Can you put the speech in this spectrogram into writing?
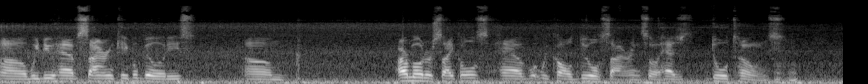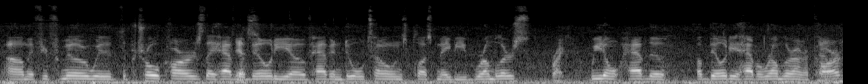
uh, we do have siren capabilities. Um, our motorcycles have what we call dual sirens, so it has dual tones. Um, if you're familiar with the patrol cars, they have Yes. the ability of having dual tones plus maybe rumblers. Right. We don't have the ability to have a rumbler on a car.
